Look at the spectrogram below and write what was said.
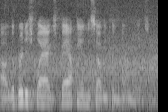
uh, the British flags back in the 1700s.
